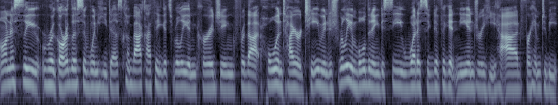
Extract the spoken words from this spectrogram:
honestly, regardless of when he does come back, I think it's really encouraging for that whole entire team and just really emboldening to see what a significant knee injury he had for him to be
